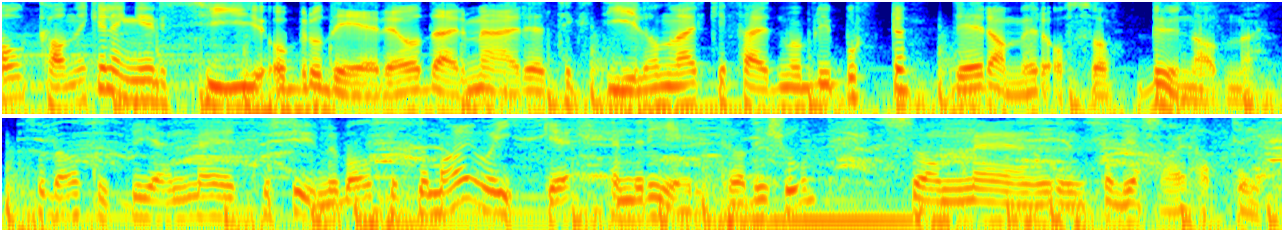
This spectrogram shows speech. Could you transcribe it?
Folk kan ikke lenger sy og brodere, og dermed er tekstilhåndverk i ferd med å bli borte. Det rammer også bunadene. Så da sitter vi igjen med et kostymeball 17. mai, og ikke en reell tradisjon som, eh, som vi har hatt til nå.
